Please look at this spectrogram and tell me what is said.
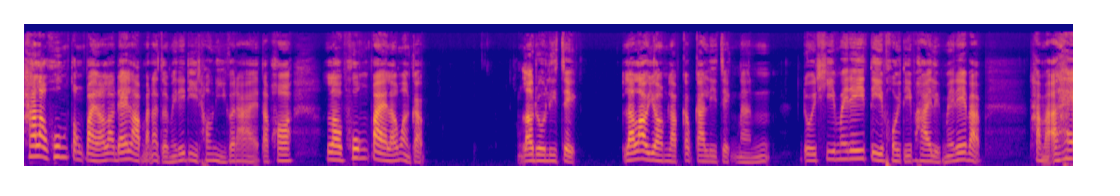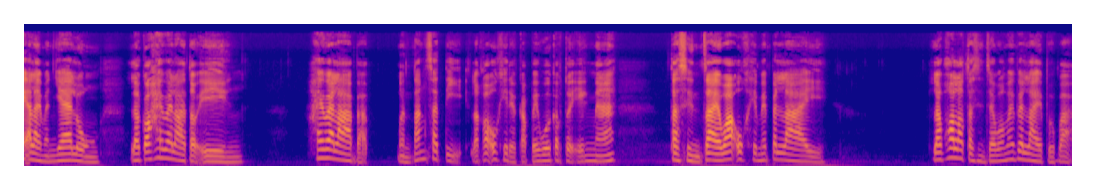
ถ้าเราพุ่งตรงไปแล้วเราได้รับมันอาจจะไม่ได้ดีเท่านี้ก็ได้ แต่พอเราพุ่งไปแล้วเหมือนกับ เราโดน reject แล้วเรายอมรับกับการ reject นั้น โดยที่ไม่ได้ตีโพยตีพายหรือไม่ได้แบบ ทำให้อะไรมันแย่ลง แล้วก็ให้เวลาตัวเอง ให้เวลาแบบเหมือนตั้งสติ แล้วก็โอเค เดี๋ยวกลับไป work กับตัวเองนะ ตัดสินใจว่าโอเคไม่เป็นไร แล้วพอเราตัดสินใจว่าไม่เป็นไรปุ๊บอะ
